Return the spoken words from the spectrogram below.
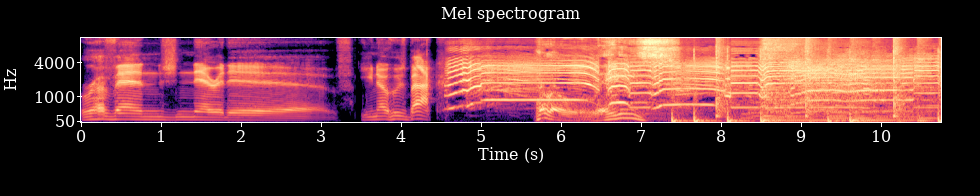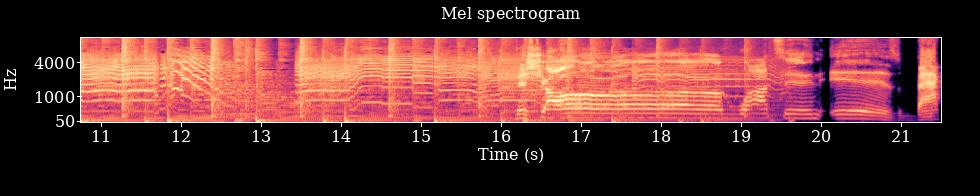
revenge narrative. You know who's back. Hello, ladies. Deshaun Watson is back.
